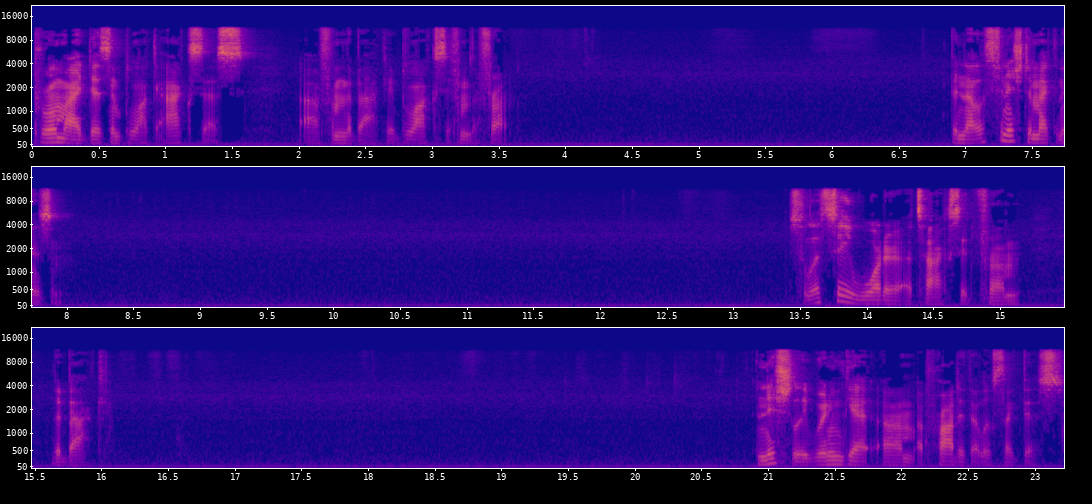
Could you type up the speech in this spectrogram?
Bromide doesn't block access uh, from the back, it blocks it from the front. But now let's finish the mechanism. So let's say water attacks it from the back. Initially, we're going to get um, a product that looks like this.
